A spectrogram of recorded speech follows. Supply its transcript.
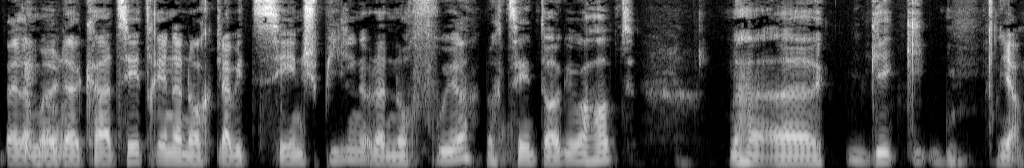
weil Genau. einmal der KAC-Trainer noch, glaube ich, zehn Spielen oder noch früher, noch zehn Tage überhaupt, äh, ge, ge, ja,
